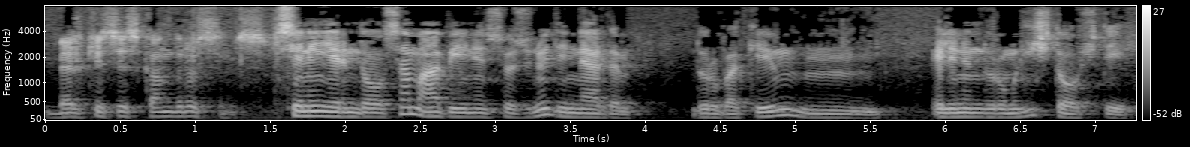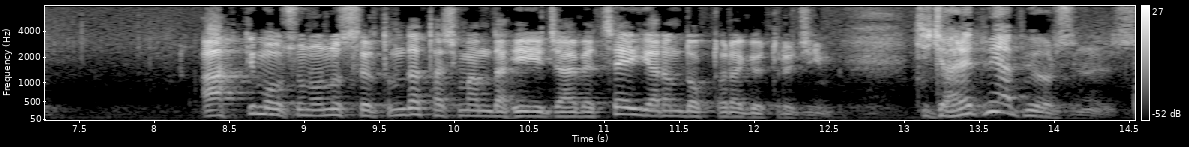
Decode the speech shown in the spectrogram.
Belki siz kandırırsınız. Senin yerinde olsam abinin sözünü dinlerdim. Dur bakayım. Hmm, Elinin durumu hiç de hoş değil. Ahdim olsun onu sırtımda taşımam dahi icap etse yarın doktora götüreceğim. Ticaret mi yapıyorsunuz?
